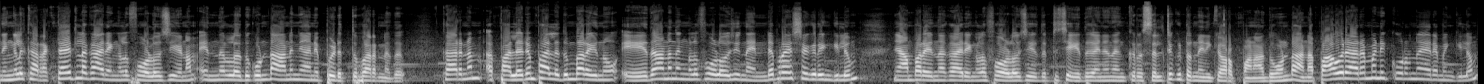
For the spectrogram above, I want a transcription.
നിങ്ങൾ കറക്റ്റായിട്ടുള്ള കാര്യങ്ങൾ ഫോളോ ചെയ്യണം എന്നുള്ളത് കൊണ്ടാണ് ഞാനിപ്പോൾ എടുത്തു പറഞ്ഞത്. കാരണം പലരും പലതും പറയുന്നു ഏതാണ് നിങ്ങൾ ഫോളോ ചെയ്യുന്നത്? എന്റെ പ്രേക്ഷകരെങ്കിലും ഞാൻ പറയുന്ന കാര്യങ്ങൾ ഫോളോ ചെയ്തിട്ട് ചെയ്ത് കഴിഞ്ഞാൽ നിങ്ങൾക്ക് റിസൾട്ട് കിട്ടുമെന്ന് എനിക്ക് ഉറപ്പാണ്. അതുകൊണ്ടാണ്. അപ്പോൾ ആ ഒരു അരമണിക്കൂർ നേരമെങ്കിലും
